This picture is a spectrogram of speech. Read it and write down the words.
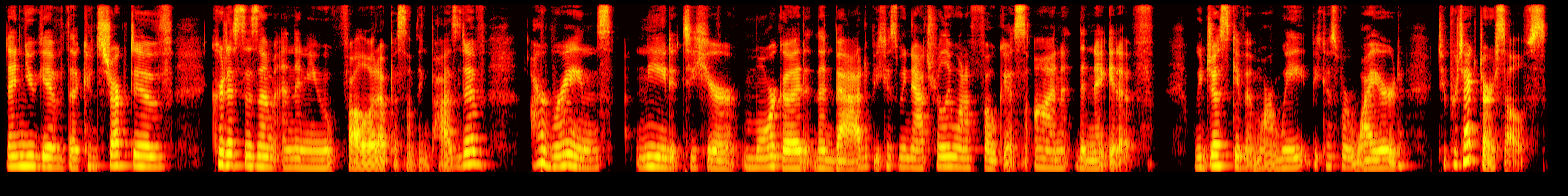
then you give the constructive criticism, and then you follow it up with something positive. Our brains need to hear more good than bad because we naturally want to focus on the negative. We just give it more weight because we're wired to protect ourselves.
